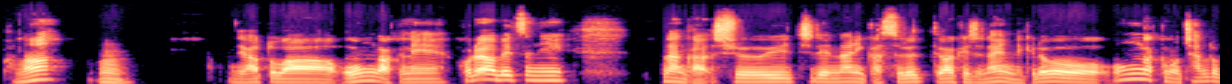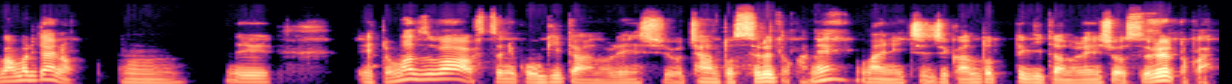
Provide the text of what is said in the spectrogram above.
かな？うん。で、あとは音楽ね。これは別になんか週1で何かするってわけじゃないんだけど、音楽もちゃんと頑張りたいの。うん。で、えっと、まずは普通にこうギターの練習をちゃんとするとかね。毎日時間とってギターの練習をするとか、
